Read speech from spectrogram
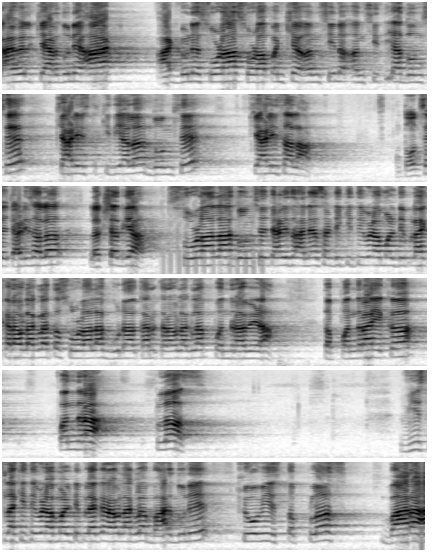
काय होईल? चार दुने आठ आठ दुने सोळा सोळा पंचे ऐंशी न ऐंशी या दोनशे चाळीस. किती आलं? दोनशे चाळीस आला. दोनशे चाळीस आलं? लक्षात घ्या. सोळाला दोनशे चाळीस आणण्यासाठी किती वेळा मल्टिप्लाय करावा लागला? तर सोळाला गुणाकार करावा लागला पंधरा वेळा. तर पंधरा एक पंधरा प्लस वीसला किती वेळा मल्टिप्लाय करावं लागलं? बार दुने चोवीस. तर प्लस बारा.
